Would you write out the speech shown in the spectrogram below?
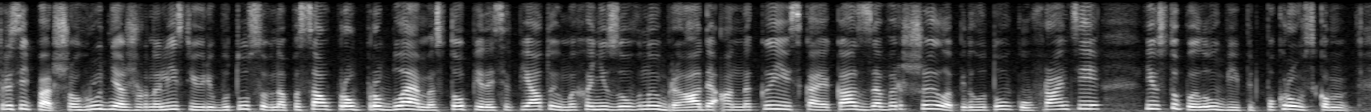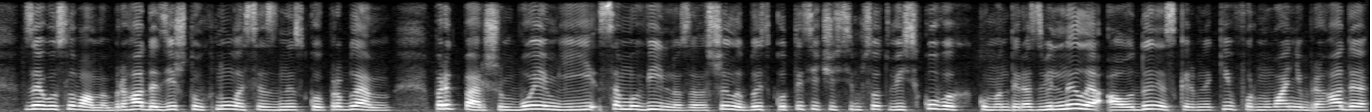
31 грудня журналіст Юрій Бутусов написав про проблеми 155-ї механізованої бригади Анна Київська, яка завершила підготовку у Франції і вступили у бій під Покровськом. За його словами, бригада зіштовхнулася з низкою проблем. Перед першим боєм її самовільно залишили близько 1700 військових. Командира звільнили, а один із керівників формування бригади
